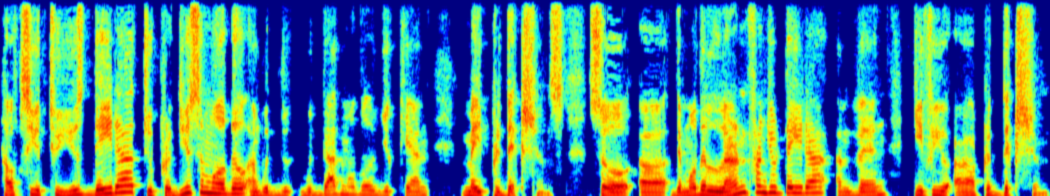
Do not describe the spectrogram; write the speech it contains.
helps you to use data to produce a model, and with with that model you can make predictions. So uh, the model learn from your data and then give you a prediction.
